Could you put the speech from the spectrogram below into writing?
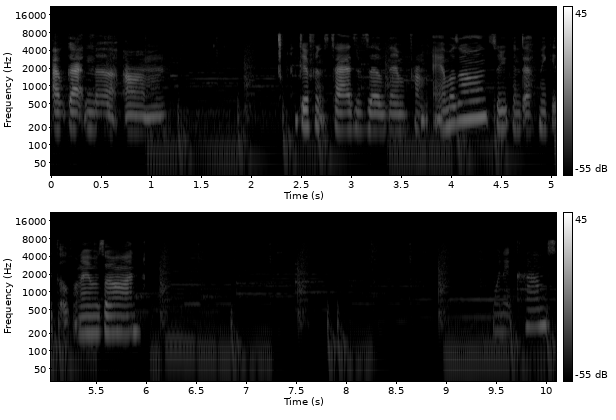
I've gotten the um, different sizes of them from Amazon, so you can definitely get those on Amazon. When it comes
